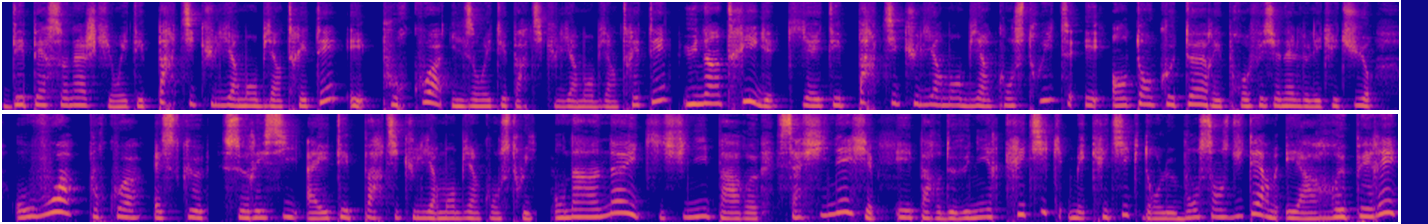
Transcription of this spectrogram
des personnages qui ont été particulièrement bien traités et pourquoi ils ont été particulièrement bien traités, une intrigue qui a été particulièrement bien construite et en tant qu'auteur et professionnel de l'écriture, on voit pourquoi est-ce que ce récit a été particulièrement bien construit. On a un œil qui finit par euh, s'affiner et par devenir critique, mais critique dans le bon sens du terme et à repérer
